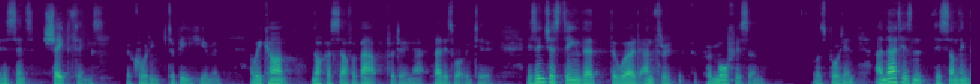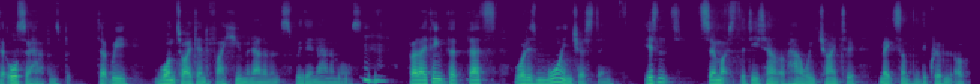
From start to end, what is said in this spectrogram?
in a sense, shape things according to being human. And we can't knock ourselves about for doing that. That is what we do. It's interesting that the word anthropomorphism was brought in, and that isn't, is something that also happens, but that we want to identify human elements within animals. Mm-hmm. But I think that that's what is more interesting isn't so much the detail of how we try to make something the equivalent of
